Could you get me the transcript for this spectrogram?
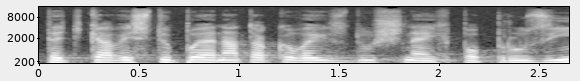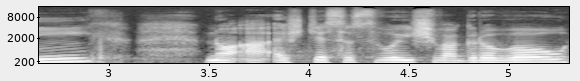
Uh, teďka vystupuje na takových vzdušných popruzích, no a ještě se svojí švagrovou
